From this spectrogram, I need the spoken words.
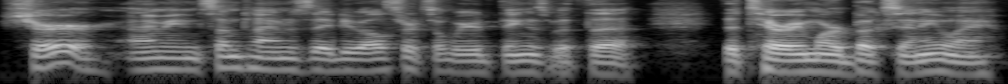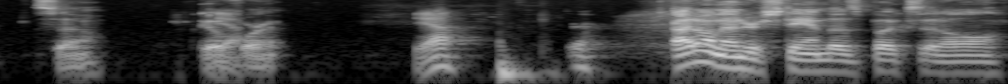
Sure. I mean, sometimes they do all sorts of weird things with the the Terry Moore books anyway. So go yeah. for it. Yeah. Sure. I don't understand those books at all.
